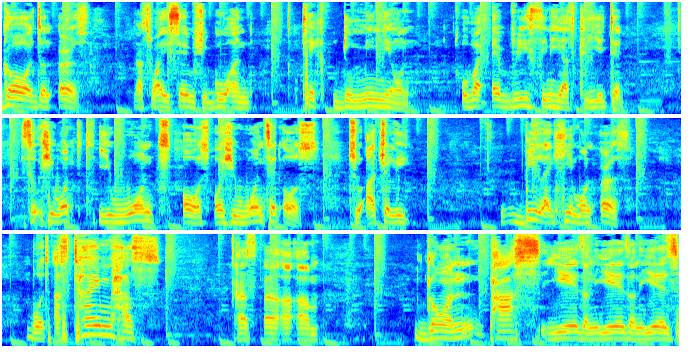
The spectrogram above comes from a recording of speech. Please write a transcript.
gods on earth. That's why He said we should go and take dominion over everything He has created. So He want He wants us, or He wanted us to actually be like Him on earth. But as time has has uh, uh, um, gone past years and years and years,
